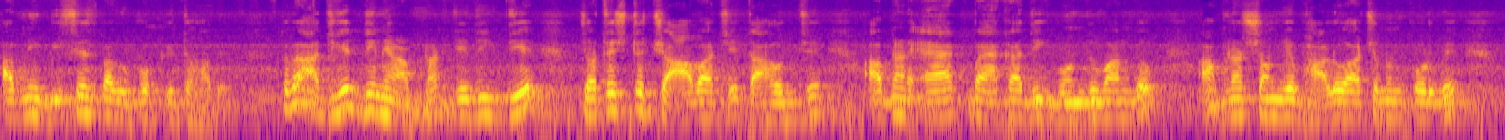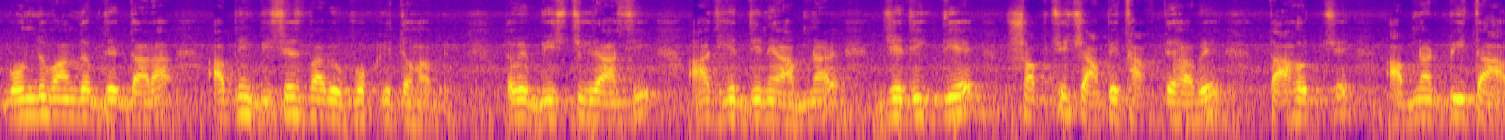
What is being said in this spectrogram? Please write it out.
আপনি বিশেষভাবে উপকৃত হবেন। তবে আজকের দিনে আপনার যে দিক দিয়ে যথেষ্ট চাপ আছে তা হচ্ছে আপনার এক বা একাধিক বন্ধুবান্ধব আপনার সঙ্গে ভালো আচরণ করবে। বন্ধুবান্ধবদের দ্বারা আপনি বিশেষভাবে উপকৃত হবেন। তবে বৃষ্টিক রাশি আজকের দিনে আপনার যে দিক দিয়ে সবচেয়ে চাপে থাকতে হবে তা হচ্ছে আপনার পিতা।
